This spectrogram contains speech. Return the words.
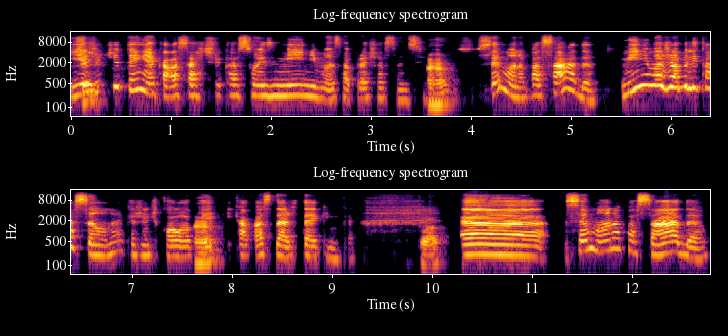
E Sim. a gente tem aquelas certificações mínimas para prestação de serviço. Uhum. Semana passada, mínimas de habilitação, né? Que a gente coloca uhum. em capacidade técnica. Claro. Semana passada,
